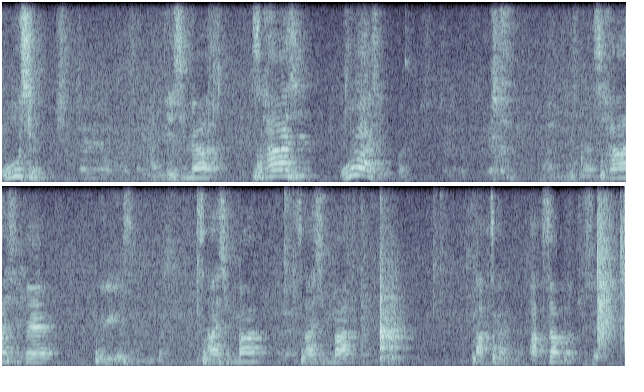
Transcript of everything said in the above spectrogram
50. 안 계시면 45 하실 거예요. 안 계시면 40에 드리겠습니다. 40만, 40만 박차. 박수 한번 주세요.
